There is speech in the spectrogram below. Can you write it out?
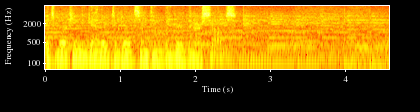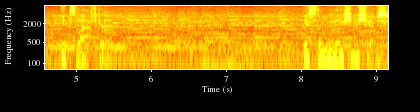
It's working together to build something bigger than ourselves. It's laughter. It's the relationships.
